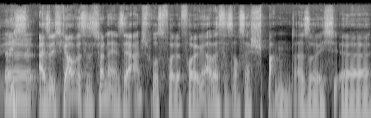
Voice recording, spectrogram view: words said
Ich, äh, also ich glaube, es ist schon eine sehr anspruchsvolle Folge, aber es ist auch sehr spannend. Also ich, äh,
